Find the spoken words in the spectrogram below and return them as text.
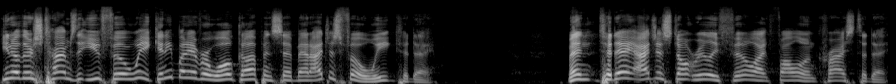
You know, there's times that you feel weak. Anybody ever woke up and said, Man, I just feel weak today? Man, today I just don't really feel like following Christ today.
